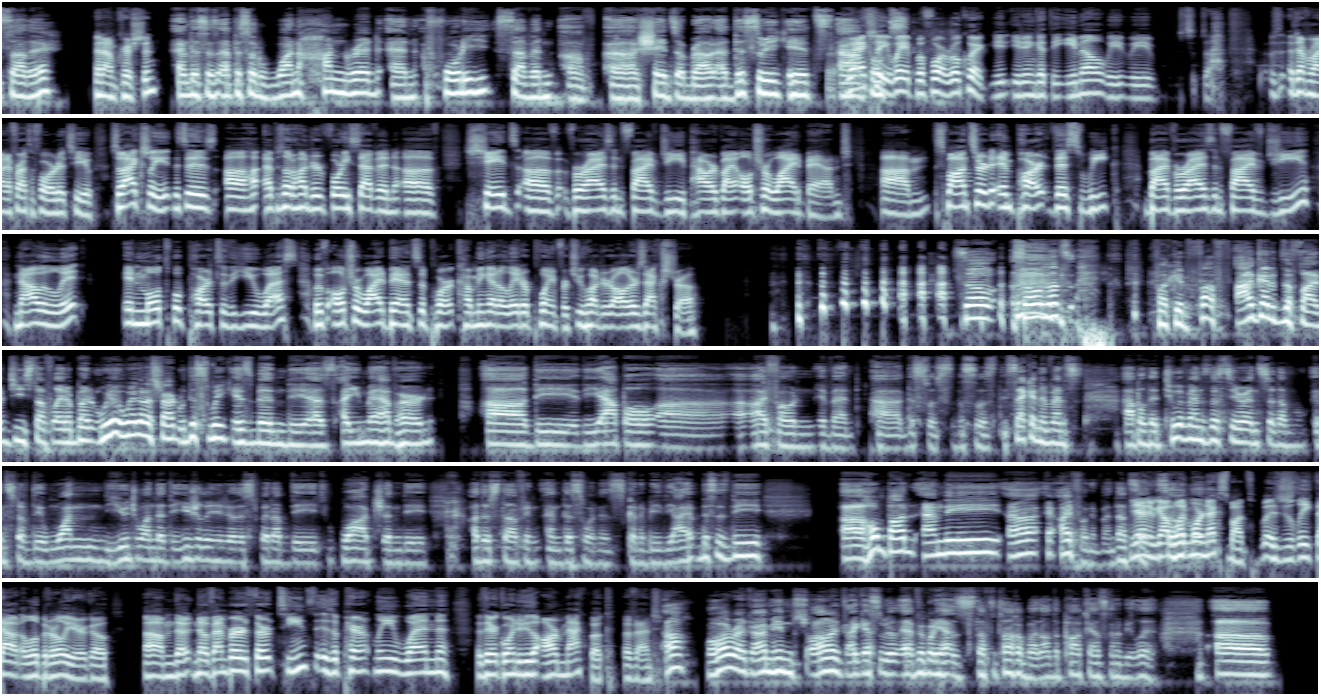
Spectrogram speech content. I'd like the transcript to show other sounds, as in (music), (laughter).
Sade. And I'm Christian. And this is episode 147 of uh, Shades of Brown. And this week it's. Uh, well, actually, folks, wait, before, real quick, you, you, didn't get the email? We, we, never mind, I forgot to forward it to you. So actually, this is uh, episode 147 of Shades of Verizon 5G powered by Ultra Wideband. Um, sponsored in part this week by Verizon 5G, now lit in multiple parts of the US with ultra wideband support coming at a later point for $200 extra. (laughs) so, so let's (laughs) fucking fuff. I'll get into the 5G stuff later, but we're, we're going to start with this week has been the, as you may have heard, uh, the, the Apple, uh, iPhone event. Uh, this was, this was the second event. Apple did two events this year instead of, instead of the one huge one that they usually do They split up the watch and the other stuff. And, and this one is going to be the, this is the, uh, HomePod and the uh, iPhone event. That's yeah, it. and we got so one more next month. It just leaked out a little bit earlier ago. Um, the November 13th is apparently when they're going to do the ARM MacBook event. Oh, all right. I mean, all right. I guess everybody has stuff to talk about. All the podcast's going to be lit. Uh,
